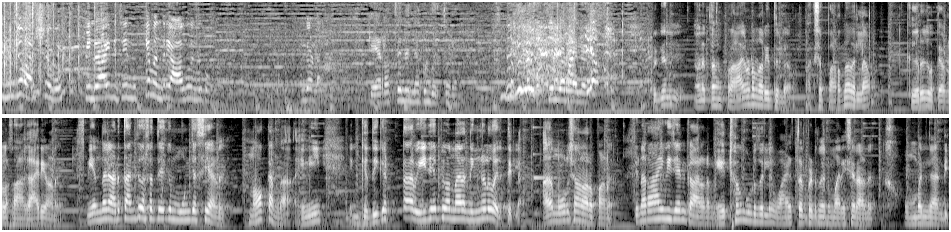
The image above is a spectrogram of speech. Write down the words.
അഞ്ചു വർഷവും പിണറായി വിജയൻ മുഖ്യമന്ത്രി ആകുമെന്ന് തോന്നുന്നു. എന്തുകൊണ്ടാണ് കേരളത്തിൽ എല്ലാവർക്കും സത്യം പറയാലോ. മൃഗൻ അവൻ എത്ര പ്രായമുണ്ടെന്ന് അറിയത്തില്ല. പക്ഷെ പറഞ്ഞതെല്ലാം കയറി കൃത്യമായിട്ടുള്ള സഹകാര്യമാണ് ഇനി എന്തായാലും അടുത്ത അഞ്ച് വർഷത്തേക്ക് മൂഞ്ചസിയാണ്. നോക്കണ്ട. ഇനി ഗതികെട്ട ബി ജെ പി വന്നാലും നിങ്ങൾ വരുത്തില്ല. അത് നൂറ് ശതമാനം ഉറപ്പാണ്. പിണറായി വിജയൻ കാരണം ഏറ്റവും കൂടുതൽ വാഴ്ത്തപ്പെടുന്ന ഒരു മനുഷ്യനാണ് ഉമ്മൻചാണ്ടി.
